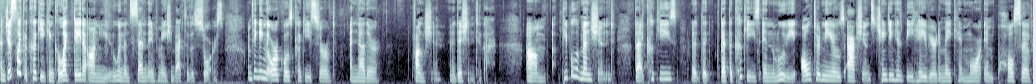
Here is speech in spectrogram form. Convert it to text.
And just like a cookie can collect data on you and then send the information back to the source, I'm thinking the Oracle's cookie served another function in addition to that. Um, people have mentioned that cookies that the, that the cookies in the movie altered Neo's actions, changing his behavior to make him more impulsive.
